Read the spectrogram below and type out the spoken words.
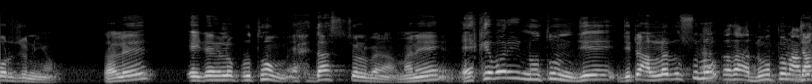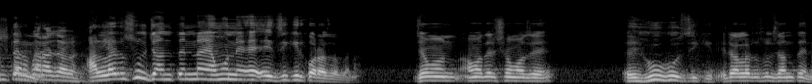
বর্জনীয়। তাহলে এইটা হলো প্রথম এহদাস চলবে না। মানে একেবারেই নতুন যে যেটা আল্লাহ রসুল নতুন আবিষ্কার করা যাবে আল্লাহ রসুল জানতেন না এমন জিকির করা যাবে না। যেমন আমাদের সমাজে এই হু হু জিকির এটা আল্লাহ রসুল জানতেন?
